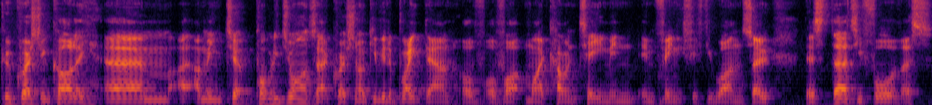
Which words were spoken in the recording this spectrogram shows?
Good question, Carly. Um, I, I, mean, to, probably to answer that question, I'll give you the breakdown of, of my current team in, in Phoenix 51. So there's 34 of us,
